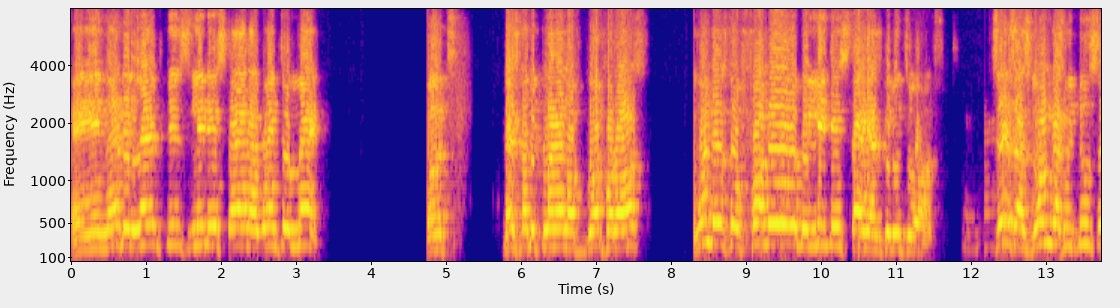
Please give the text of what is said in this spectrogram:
And now they left this leading star and went to man. But that's not the plan of God for us. He wants us to follow the leading star He has given to us. Says as long as we do so,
